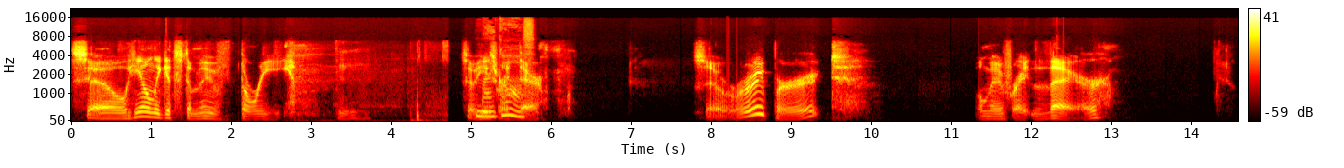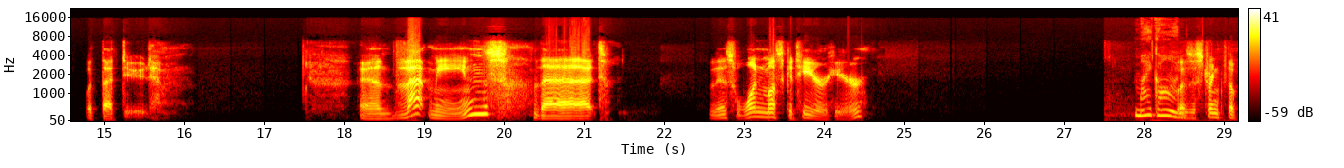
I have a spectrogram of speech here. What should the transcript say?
So he only gets to move three. So he's Mic right off. there. So Rupert will move right there with that dude. And that means that this one musketeer here Mic on. has a strength of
